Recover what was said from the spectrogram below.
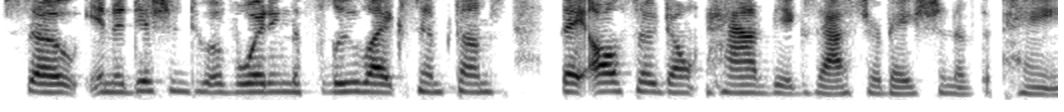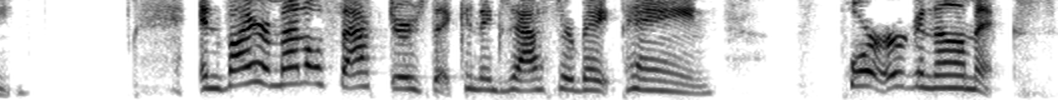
So in addition to avoiding the flu like symptoms they also don't have the exacerbation of the pain. Environmental factors that can exacerbate pain poor ergonomics.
